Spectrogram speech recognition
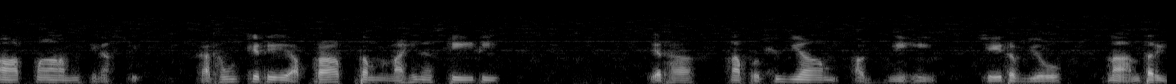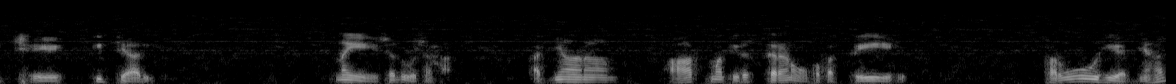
आत्मानम् हि नस्ति कथमुच्यते अप्राप्तम् न हि नस्तीति यथा न पृथिव्याम् अग्निः चेतव्यो न अन्तरिक्षे इत्यादि। न एष दोषः। अज्ञानाम् आत्मतिरस्करणोपपत्तेः। सर्वो हि अज्ञः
